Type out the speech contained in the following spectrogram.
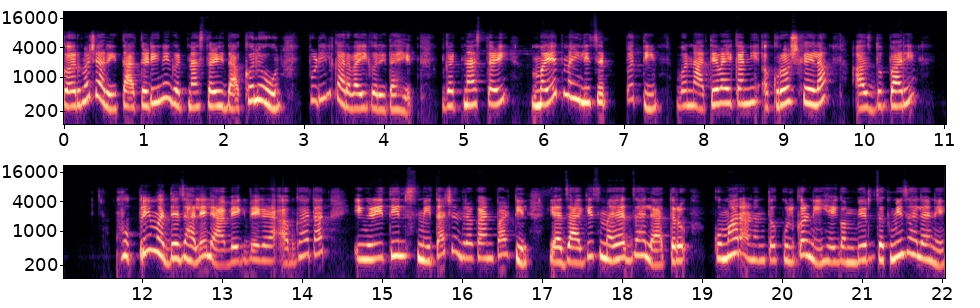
कर्मचारी तातडीने घटनास्थळी दाखल होऊन पुढील कारवाई करीत आहेत. घटनास्थळी मयत महिलेचे पती व नातेवाईकांनी आक्रोश केला. आज दुपारी हुपरीमध्ये झालेल्या वेगवेगळ्या अपघातात इंगळीतील स्मिता चंद्रकांत पाटील या जागीच मयत झाल्या तर कुमार अनंत कुलकर्णी हे गंभीर जखमी झाल्याने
